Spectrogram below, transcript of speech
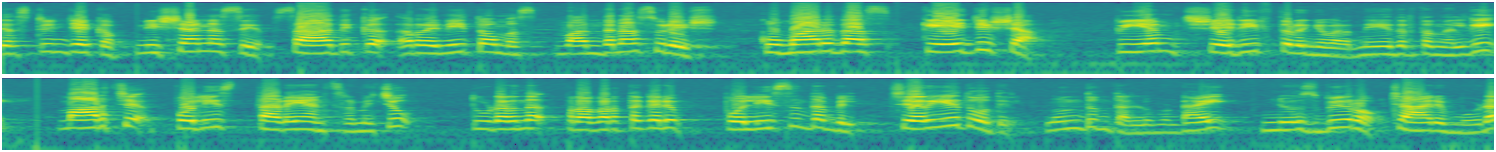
Justin Jacob Nisha Nazeer Sadiq Reni Thomas Vandana Suresh Kumaradas K Jisha P M Sharif തുടങ്ങിയവർ നേതൃത്വം നൽകി. മാർച്ച് പോലീസ് തടയാൻ ശ്രമിച്ചു. തുടർന്ന് പ്രവർത്തകരും പോലീസും തമ്മിൽ ചെറിയ തോതിൽ ഉന്തും തള്ളുമുണ്ടായി. News bureau Charummoodu.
